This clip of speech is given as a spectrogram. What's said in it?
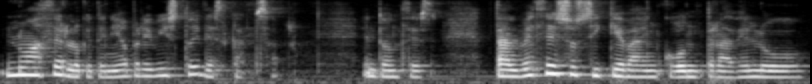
no hacer lo que tenía previsto y descansar. Entonces, tal vez eso sí que va en contra de lo,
